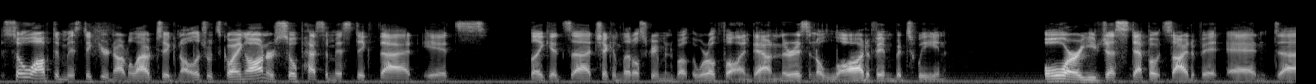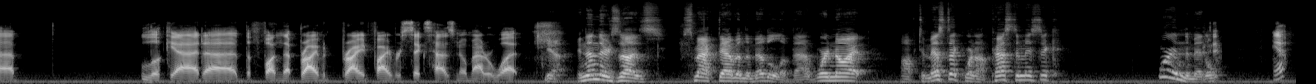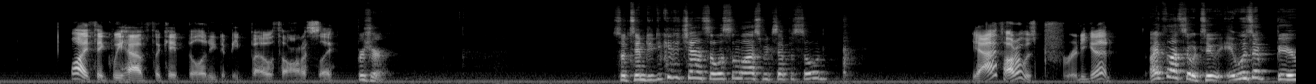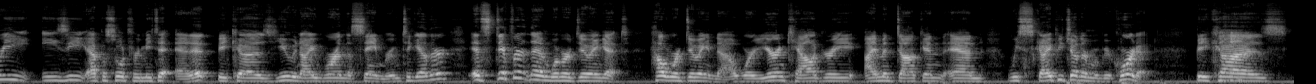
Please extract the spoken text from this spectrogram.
so optimistic you're not allowed to acknowledge what's going on, or so pessimistic that it's like it's uh, Chicken Little screaming about the world falling down, and there isn't a lot of in between. Or you just step outside of it and uh, look at uh, the fun that Brian Five or Six has, no matter what. Yeah. And then there's us, smack dab in the middle of that. We're not optimistic. We're not pessimistic. We're in the middle, Yeah. Well, I think we have the capability to be both, honestly. for sure. So, Tim, did you get a chance to listen to last week's episode? Yeah, I thought it was pretty good. I thought so too. It was a very easy episode for me to edit because you and I were in the same room together. It's different than when we're doing it, how we're doing it now, where you're in Calgary, I'm in Duncan, and we Skype each other and we record it. Because,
